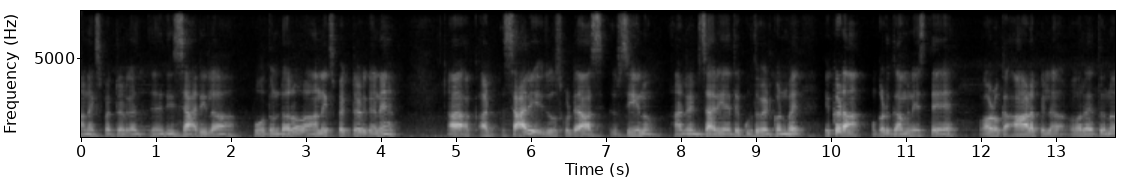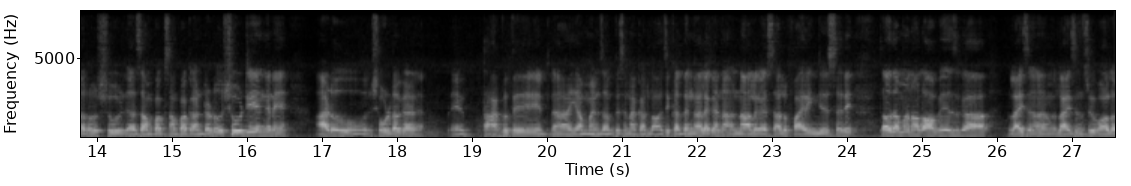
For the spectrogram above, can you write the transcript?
అన్ఎక్స్పెక్టెడ్గా ఇది శారీలా పోతుంటారు. అన్ఎక్స్పెక్టెడ్గానే శారీ చూసుకుంటే ఆ సీన్ ఆ రెడ్ శారీ అయితే గుర్తుపెట్టుకొని పోయి ఇక్కడ ఒకటి గమనిస్తే వాడు ఒక ఆడపిల్ల ఎవరైతే ఉన్నారో షూట్ సంపక్ సంపక్ అంటాడు. షూట్ చేయగానే ఆడు షోల్డర్ తాకితే ఎట్లా ఈ అమ్మాయిని చంపేస్తే నాకు ఆ లాజిక్ అర్థం కాలే కానీ నాలుగైదు సార్లు ఫైరింగ్ చేస్తుంది. తర్వాత మన వాళ్ళు ఆబ్వియస్గా లైసెన్స్ లైసెన్స్ వాళ్ళ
